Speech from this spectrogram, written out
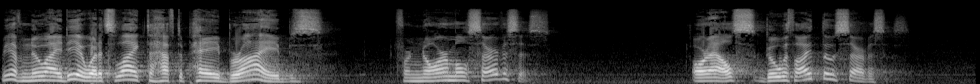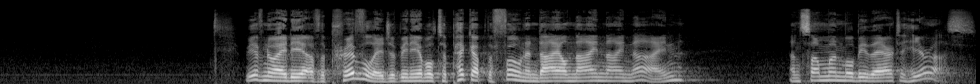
We have no idea what it's like to have to pay bribes for normal services, or else go without those services. We have no idea of the privilege of being able to pick up the phone and dial 999, and someone will be there to hear us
